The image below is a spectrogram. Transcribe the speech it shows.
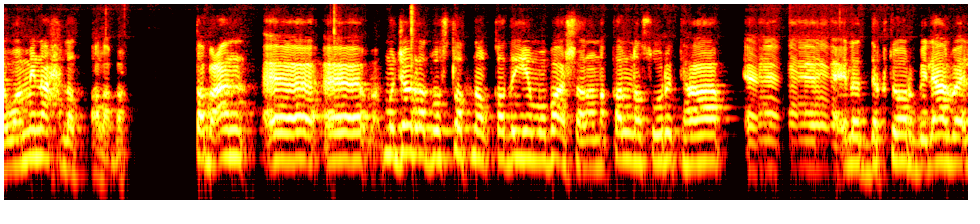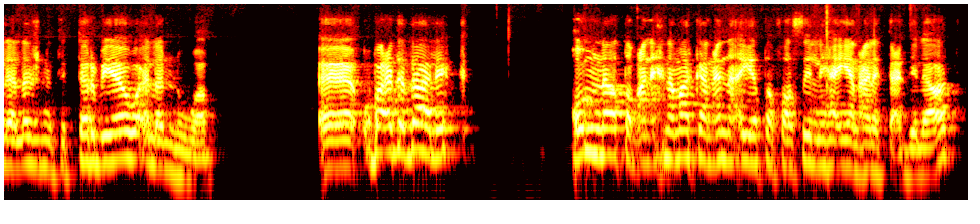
ومنح للطلبة. طبعا مجرد وصلتنا القضية مباشرة نقلنا صورتها إلى الدكتور بلال وإلى لجنة التربية وإلى النواب. وبعد ذلك قمنا طبعا إحنا ما كان عندنا أي تفاصيل نهائيا عن التعديلات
